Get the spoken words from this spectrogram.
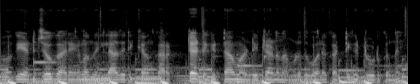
നമുക്ക് എഡ്ജോ കാര്യങ്ങളൊന്നും ഇല്ലാതിരിക്കാൻ കറക്റ്റായിട്ട് കിട്ടാൻ വേണ്ടിയിട്ടാണ് നമ്മളിതുപോലെ കട്ടിങ് ഇട്ട് കൊടുക്കുന്നത്.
